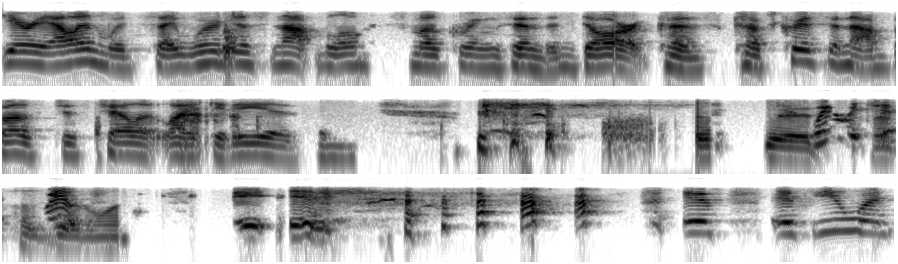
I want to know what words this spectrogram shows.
Gary Allan would say, we're just not blowing smoke rings in the dark because cause Chris and I both just tell it like it is. And That's good. We That's a we- good one. it, it, if if you weren't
